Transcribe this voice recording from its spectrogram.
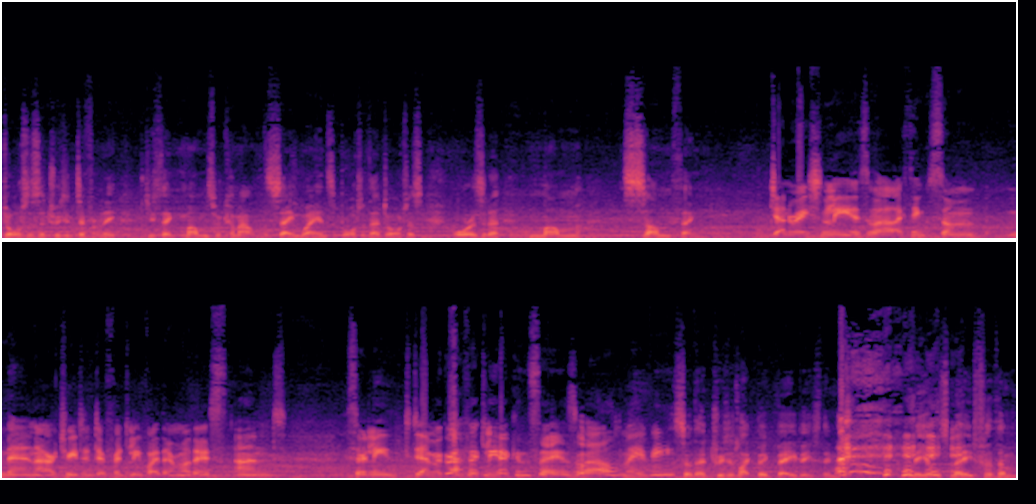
daughters are treated differently? Do you think mums would come out the same way in support of their daughters, or is it a mum son thing? generationally as well, I think some men are treated differently by their mothers, and certainly demographically, I can say as well, maybe. So they're treated like big babies. They might have meals made for them,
